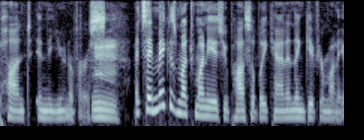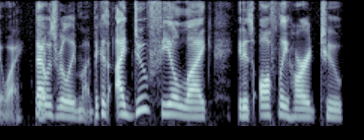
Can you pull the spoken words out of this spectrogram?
punt in the universe. Mm. I'd say make as much money as you possibly can and then give your money away. That Yep. was really my, because I do feel like it is awfully hard to.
